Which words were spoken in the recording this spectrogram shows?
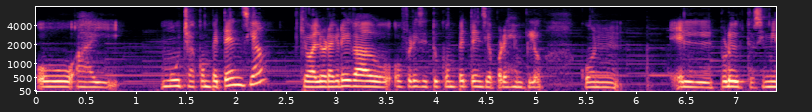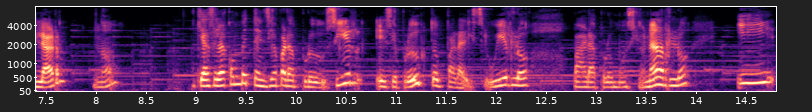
o hay mucha competencia, qué valor agregado ofrece tu competencia, por ejemplo, con el producto similar, ¿no? ¿Qué hace la competencia para producir ese producto, para distribuirlo, para promocionarlo? Y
